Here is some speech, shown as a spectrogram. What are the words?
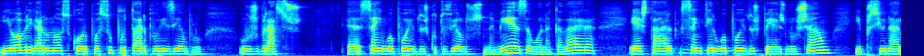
e é obrigar o nosso corpo a suportar, por exemplo, os braços eh, sem o apoio dos cotovelos na mesa ou na cadeira, é estar sem ter o apoio dos pés no chão e pressionar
